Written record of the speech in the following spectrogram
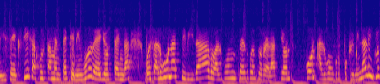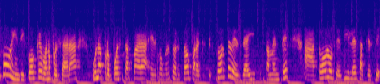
y se exija justamente que ninguno de ellos tenga pues alguna actividad o algún sesgo en su relación con algún grupo criminal. Incluso indicó que, bueno, pues hará una propuesta para el Congreso del Estado para que se exhorte desde ahí justamente a todos los ediles a que se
